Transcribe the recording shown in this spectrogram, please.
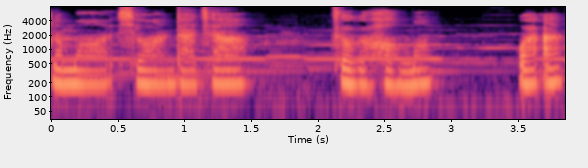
那么，希望大家做个好梦，晚安。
